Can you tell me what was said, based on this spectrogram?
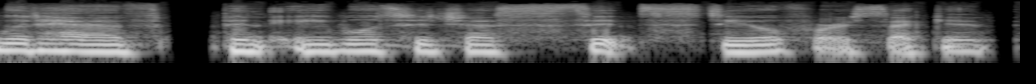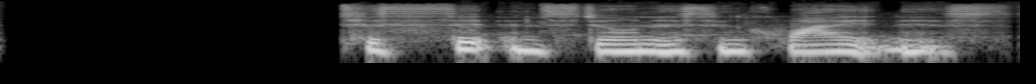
would have been able to just sit still for a second, to sit in stillness and quietness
